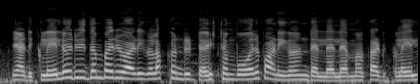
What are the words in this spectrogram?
പിന്നെ അടുക്കളയിൽ ഒരുവിധം പരിപാടികളൊക്കെ ഉണ്ട് കേട്ടോ ഇഷ്ടംപോലെ പണികളുണ്ടല്ലോ അല്ലേ? നമുക്ക് അടുക്കളയിൽ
